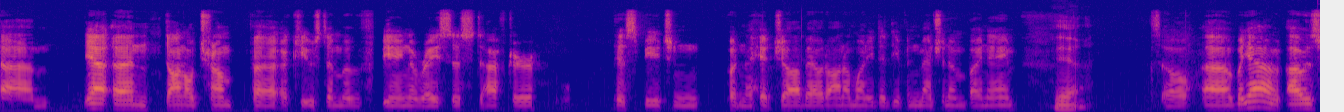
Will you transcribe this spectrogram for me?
um, yeah, and Donald Trump uh, accused him of being a racist after his speech and putting a hit job out on him when he didn't even mention him by name. Yeah. So, uh, but yeah, I was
